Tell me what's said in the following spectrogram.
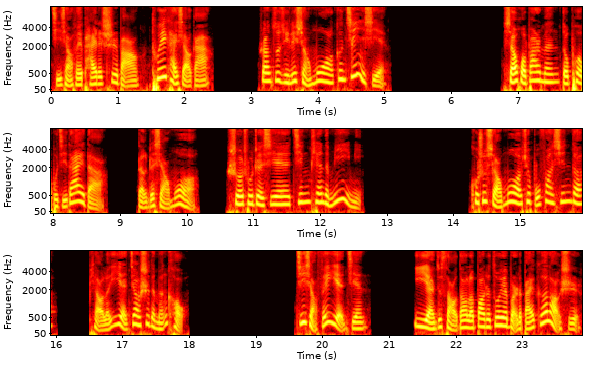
吉小飞拍着翅膀推开小嘎，让自己离小莫更近些。小伙伴们都迫不及待的等着小莫说出这些惊天的秘密。可是小莫却不放心的瞟了一眼教室的门口。姬小飞眼尖，一眼就扫到了抱着作业本的白鸽老师。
